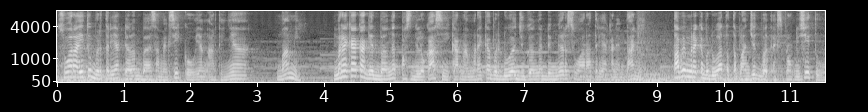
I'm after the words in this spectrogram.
Suara itu berteriak dalam bahasa Meksiko yang artinya Mami. Mereka kaget banget pas di lokasi karena mereka berdua juga ngedenger suara teriakan yang tadi. Tapi mereka berdua tetap lanjut buat eksplor di situ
